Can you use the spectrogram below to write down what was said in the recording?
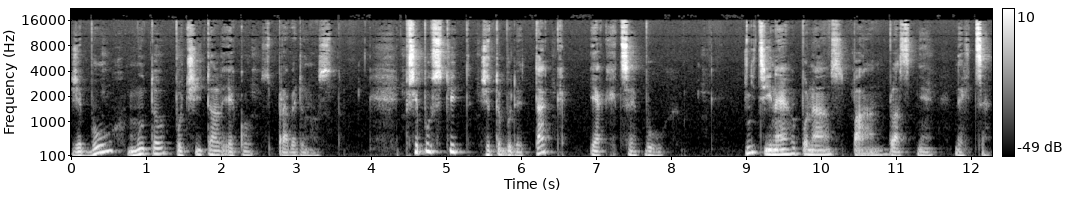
že Bůh mu to počítal jako spravedlnost. Připustit, že to bude tak, jak chce Bůh. Nic jiného po nás pán vlastně nechce.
